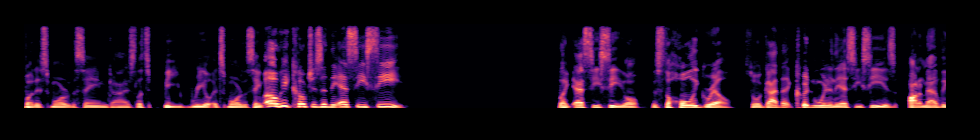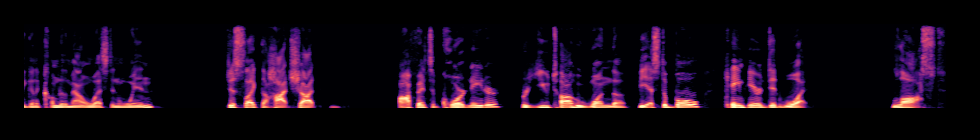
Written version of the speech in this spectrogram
But it's more of the same, guys. Let's be real. It's more of the same. Oh, he coaches in the SEC. Like SEC. Oh, it's the holy grail. So a guy that couldn't win in the SEC is automatically going to come to the Mountain West and win. Just like the hotshot offensive coordinator for Utah who won the Fiesta Bowl came here and did what? Lost.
